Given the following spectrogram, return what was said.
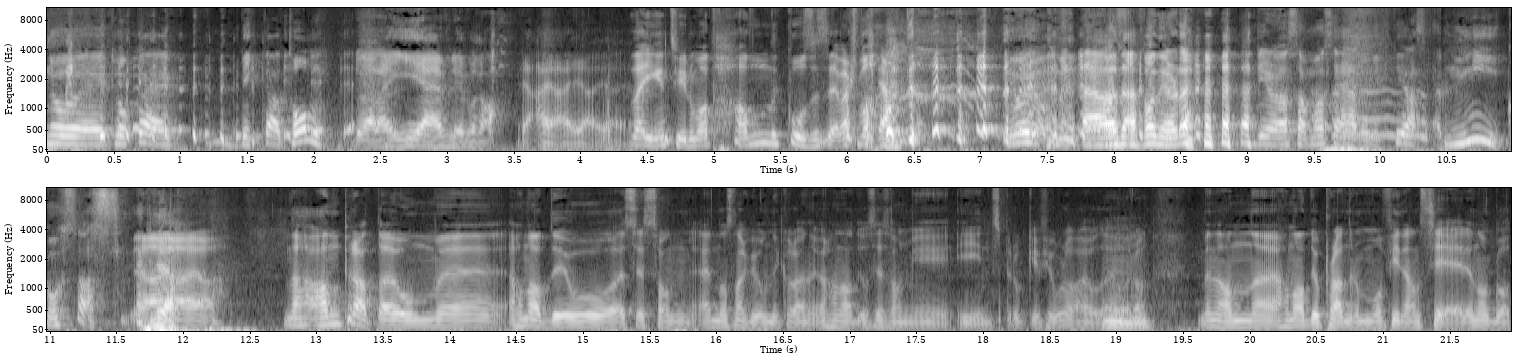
når eh, klokka er bikka tolv, da er det jævlig bra. ja, ja, ja, ja, det er ingen tvil om at han koser seg, i hvert fall. Jo, jo, men Det er jo derfor han gjør det. det er det samme som er det viktigste. Vi koser oss. Ja, ja, ja. Nei, han prata jo om eh, Han hadde jo sesong eh, Nå snakker vi om Nicolai Nøygaard. Han hadde jo sesong i, i Innsbruck i fjor. Da, jo det mm. året. Men han, eh, han hadde jo planer om å finansiere noe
